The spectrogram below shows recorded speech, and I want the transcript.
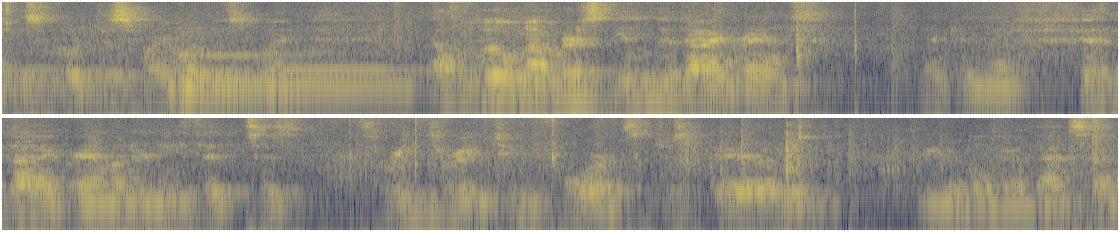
Just go this way or this way. The little numbers in the diagrams, like in the fifth diagram underneath it, it says 3324. It's just barely readable there. That's, uh,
